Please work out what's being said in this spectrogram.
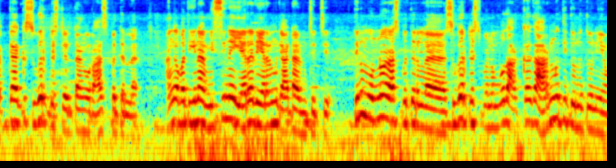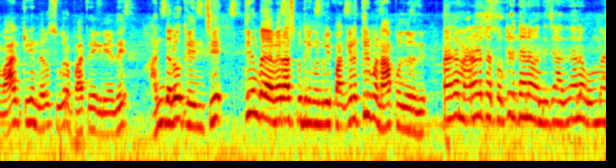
அக்காவுக்கு சுகர் டெஸ்ட் எடுத்தாங்க ஒரு ஆஸ்பத்திரியில். அங்கே பார்த்தீங்கன்னா மிஷினை எரர் எரர்னு காட்ட ஆரம்பிச்சிச்சு திரும்ப இன்னொரு ஆஸ்பத்திரியில் சுகர் டெஸ்ட் பண்ணும்போது அக்காவுக்கு அறுநூற்றி தொண்ணூத்தொன்று என் வாழ்க்கையில இந்த அளவு சுகரை பார்த்ததே கிடையாது. அந்த அளவுக்கு இருந்துச்சு. திரும்ப வேற ஆஸ்பத்திரிக்கு கொண்டு போய் பார்க்கல திரும்ப நாற்பது வருது. ஆக மரணத்தை தொட்டுட்டு தானே வந்துச்சு. அதுதானே உண்மை.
